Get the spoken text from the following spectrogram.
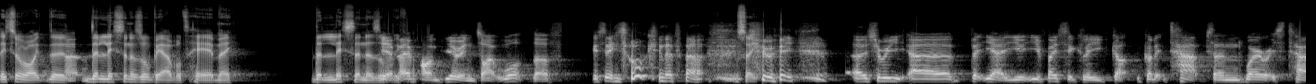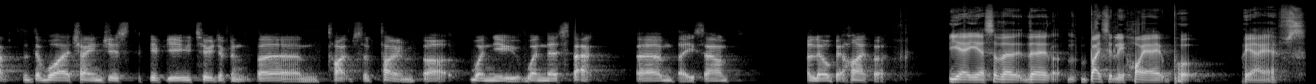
It's all right. The Um, the listeners will be able to hear me. The listeners will Yeah, be. but everyone viewing's like, what the f- is he talking about? So- should we? Uh, should we? Uh, but yeah, you you've basically got got it tapped, and where it's tapped, the wire changes to give you two different um, types of tone. But when you when they're stacked, um, they sound a little bit hyper. Yeah, yeah. So they're, they're basically high output PAFs.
